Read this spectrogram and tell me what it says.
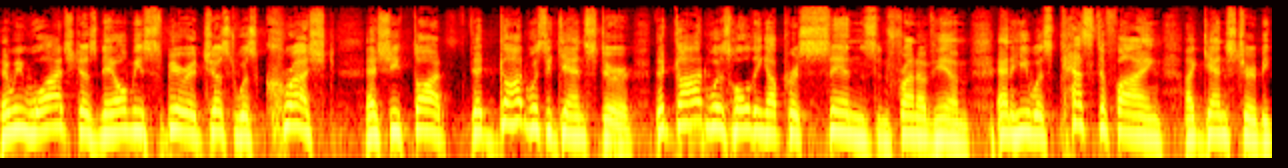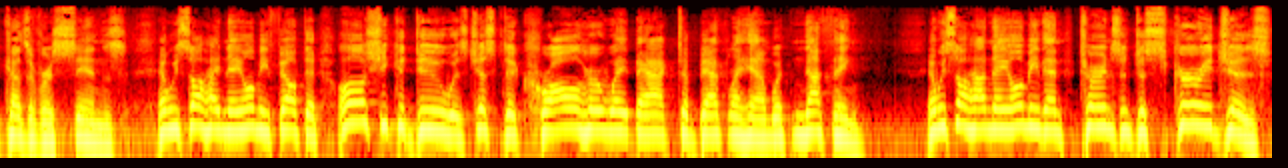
And we watched as Naomi's spirit just was crushed as she thought that God was against her, that God was holding up her sins in front of him, and he was testifying against her because of her sins. And we saw how Naomi felt that all she could do was just to crawl her way back to Bethlehem with nothing. And we saw how Naomi then turns and discourages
